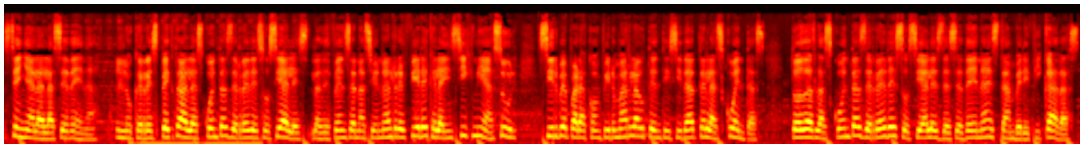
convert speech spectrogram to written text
señala la Sedena. En lo que respecta a las cuentas de redes sociales, la Defensa Nacional refiere que la insignia azul sirve para confirmar la autenticidad de las cuentas. Todas las cuentas de redes sociales de Sedena están verificadas,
